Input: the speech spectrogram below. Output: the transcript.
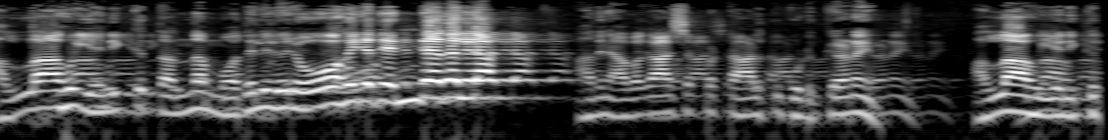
അള്ളാഹു എനിക്ക് തന്ന മുതലിൽ ഒരു ഓഹരിത എന്റേതല്ല അതിന് അവകാശപ്പെട്ട ആൾക്ക് കൊടുക്കണേ അള്ളാഹു എനിക്ക്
